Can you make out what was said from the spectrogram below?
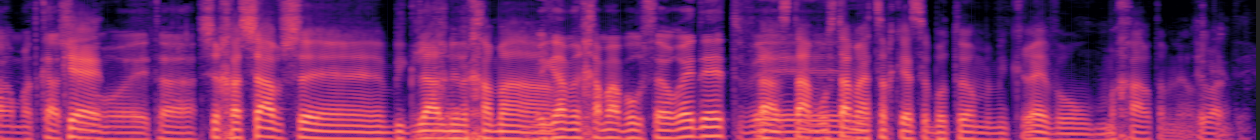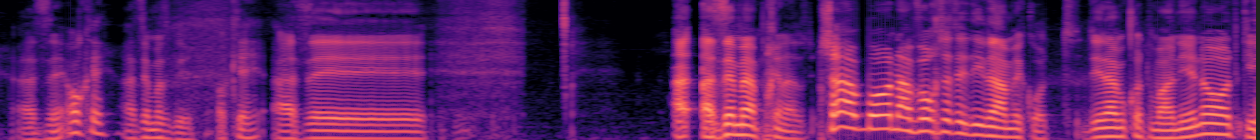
הרמטכ"ל כן. שלו, את ה... שחשב שבגלל מלחמה... בגלל מלחמה בורסה יורדת. ו- לא, סתם, הוא סתם היה צריך כסף באותו יום במקרה, והוא מכר את המניות. כן. הבנתי. אז אה, אוקיי, אז זה מסביר. אוקיי, אז... אז זה מהבחינה הזאת. עכשיו בואו נעבור קצת לדינמיקות. דינמיקות מעניינות, כי...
